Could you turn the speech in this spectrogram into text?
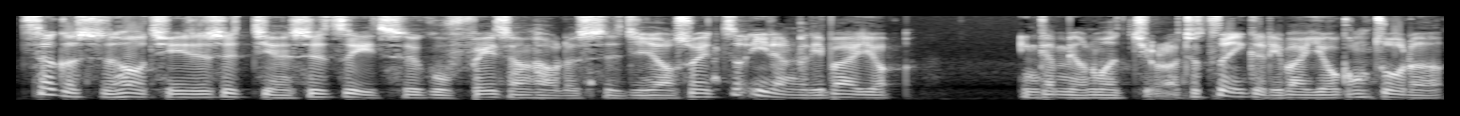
这个时候其实是检视自己持股非常好的时机哦。所以这一两个礼拜有，应该没有那么久了，就这一个礼拜油工做了。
